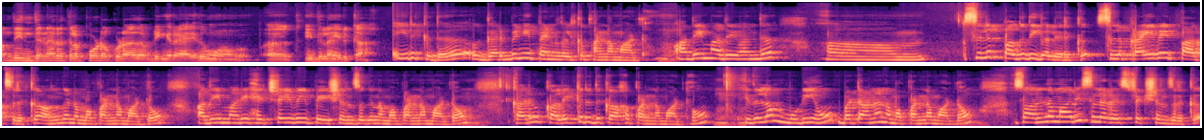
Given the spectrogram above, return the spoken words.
வந்து இந்த நேரத்தில் போடக்கூடாது அப்படிங்கிற இதுவும் இதெல்லாம் இருக்கா? இருக்குது. கர்ப்பிணி பெண்களுக்கு பண்ண மாட்டோம். அதே மாதிரி வந்து சில பகுதிகள் இருக்கு. சில ப்ரைவேட் பார்ட்ஸ் இருக்கு. அங்க நம்ம பண்ண மாட்டோம். அதே மாதிரி ஹெச்ஐவி பேஷண்ட்ஸுக்கு நம்ம பண்ண மாட்டோம். கரு கலைக்கிறதுக்காக பண்ண மாட்டோம். இதெல்லாம் முடியும். பட் ஆனால் நம்ம பண்ண மாட்டோம். ஸோ அந்த மாதிரி சில ரெஸ்ட்ரிக்ஷன்ஸ் இருக்கு.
